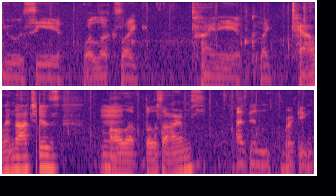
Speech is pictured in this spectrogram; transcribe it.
you see what looks like tiny like talon notches Hmm. all up both arms. I've been working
